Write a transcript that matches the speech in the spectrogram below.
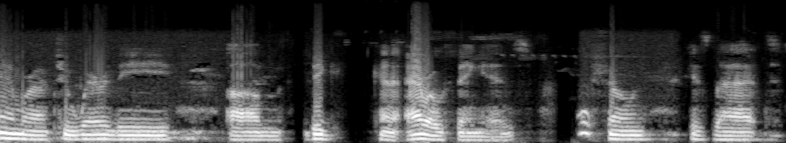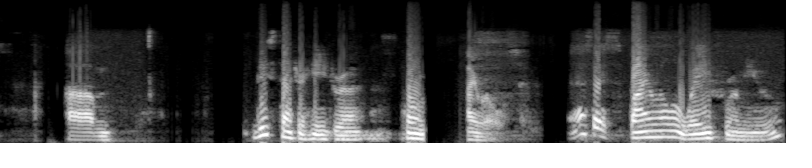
camera to where the um, big kind of arrow thing is, I've shown is that um, these tetrahedra form spirals. As they spiral away from you,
